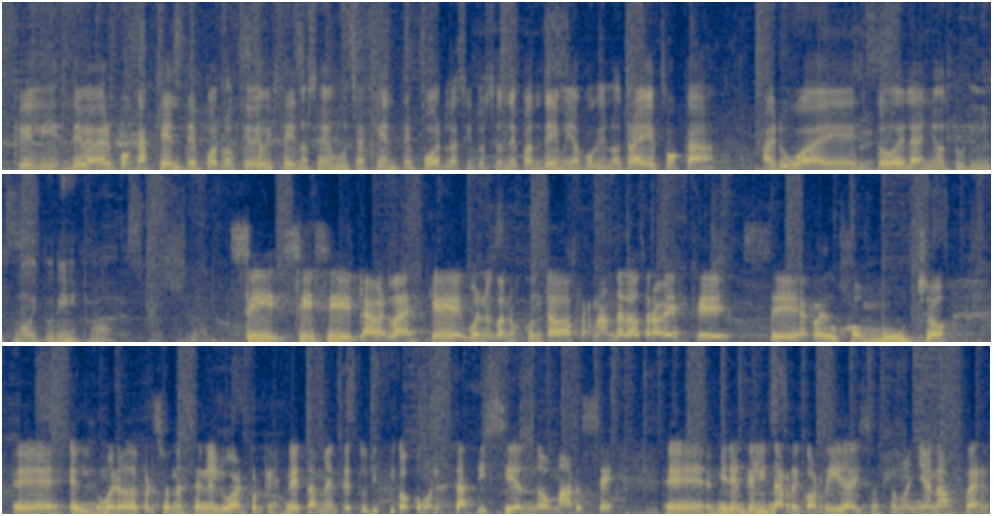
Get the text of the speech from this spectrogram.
debe haber poca gente, por lo que veo, y no se ve mucha gente por la situación de pandemia, porque en otra época Aruba es todo el año turismo y turismo. Sí, sí, sí, la verdad es que, bueno, ya nos contaba Fernanda la otra vez que se redujo mucho eh, el número de personas en el lugar porque es netamente turístico, como lo estás diciendo, Marce. Eh, miren qué linda recorrida hizo esta mañana Fer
